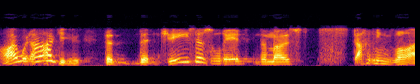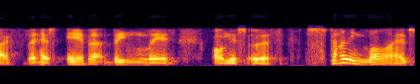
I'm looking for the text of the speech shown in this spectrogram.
I would argue that, that Jesus led the most stunning life that has ever been led on this earth. Stunning lives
